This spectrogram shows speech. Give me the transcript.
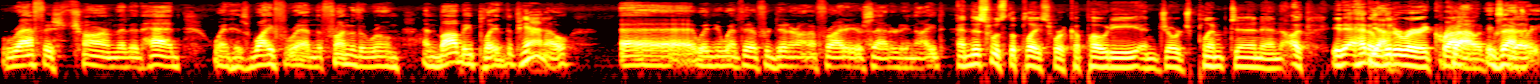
raffish charm that it had when his wife ran the front of the room and Bobby played the piano. Uh, when you went there for dinner on a Friday or Saturday night, And this was the place where Capote and George Plimpton and uh, it had a Yeah. literary crowd, Crowd, exactly.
